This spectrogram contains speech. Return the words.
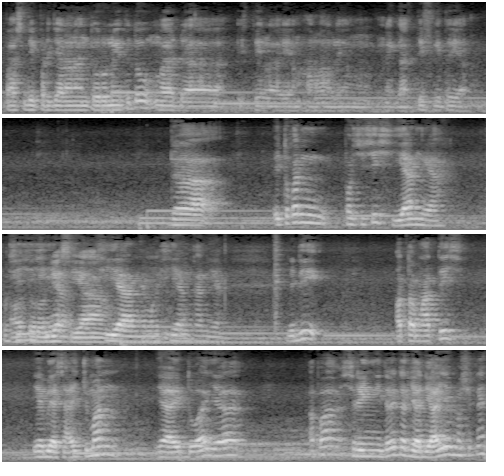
Pas di perjalanan turun itu tuh nggak ada istilah yang hal-hal yang negatif gitu ya? Gak itu kan posisi siang ya. Posisi Oh, turunnya siang. siang. Emang siang kan ya. Jadi otomatis ya biasa aja cuman ya itu aja. Apa sering itu terjadi aja maksudnya.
